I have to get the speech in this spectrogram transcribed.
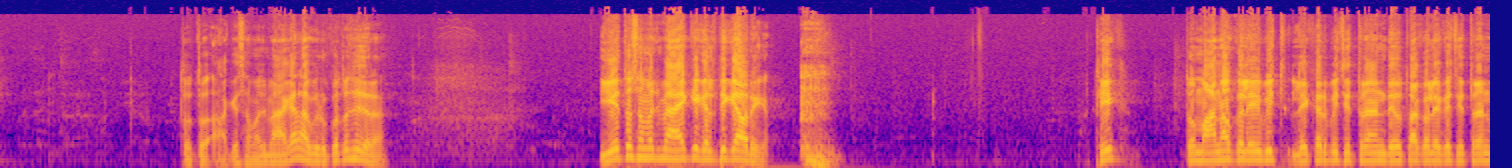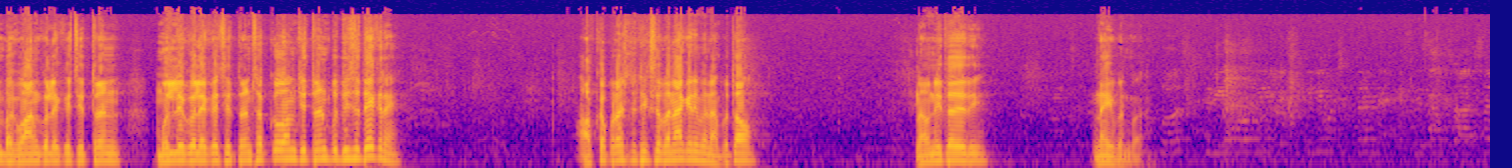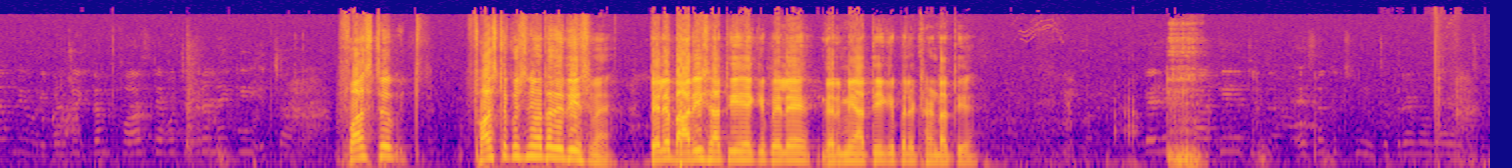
तो तो आगे समझ में आएगा ना, अभी रुको तो सही जरा। ये तो समझ में आए कि गलती क्या हो रही है। ठीक? तो मानव को ले भी, लेकर भी चित्रण, देवता को लेकर चित्रण, भगवान को लेकर चित्रण, मूल्य को लेकर चित्रण, सबको हम चित्रण बुद्धि से देख रहे हैं। आपका प्रश्न ठीक से बना कि नहीं बना? बताओ। नवनीता दीदी? नहीं बन रहा। फ़र्स्ट फ़र्स्ट कुछ नहीं होता दीदी इसमें। पहले बारिश आती है कि पहले गर्मी आती है कि पहले ठंड आती है?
